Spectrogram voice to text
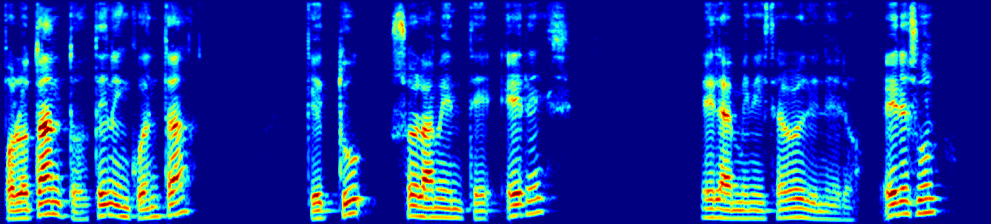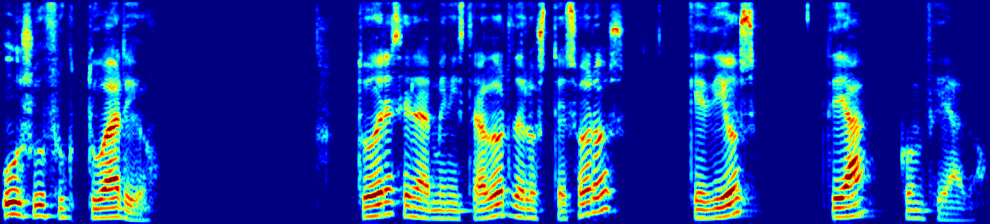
Por lo tanto, ten en cuenta que tú solamente eres el administrador del dinero. Eres un usufructuario. Tú eres el administrador de los tesoros que Dios te ha confiado.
